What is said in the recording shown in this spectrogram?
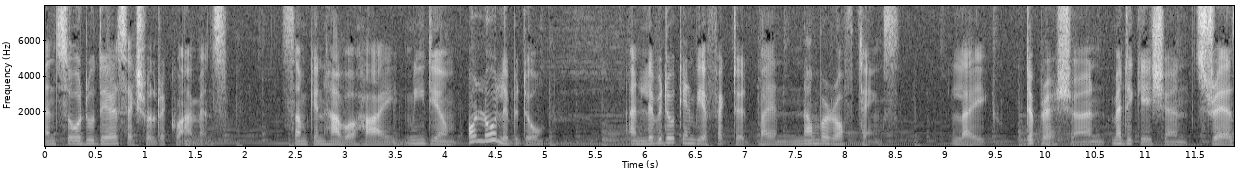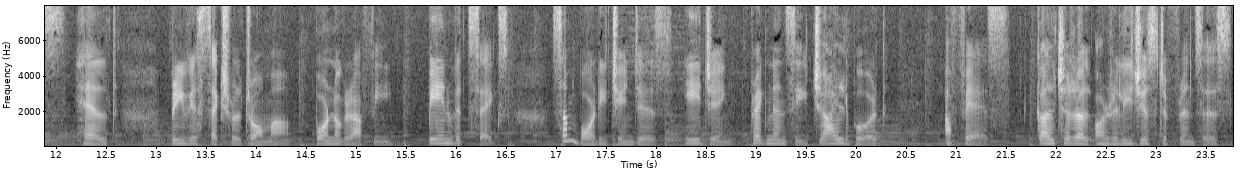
and so do their sexual requirements. Some can have a high, medium, or low libido, and libido can be affected by a number of things like depression, medication, stress, health, previous sexual trauma, pornography, pain with sex, some body changes, aging, pregnancy, childbirth, affairs, cultural or religious differences,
